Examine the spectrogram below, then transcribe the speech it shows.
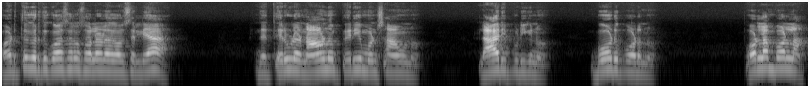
படுத்துக்கிறதுக்கோசரம் சொல்லலை கௌசல்யா. இந்த தெருவில் நானும் பெரிய மனுஷன் ஆகணும். லாரி பிடிக்கணும். போர்டு போடணும். போடலாம் போடலாம்.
